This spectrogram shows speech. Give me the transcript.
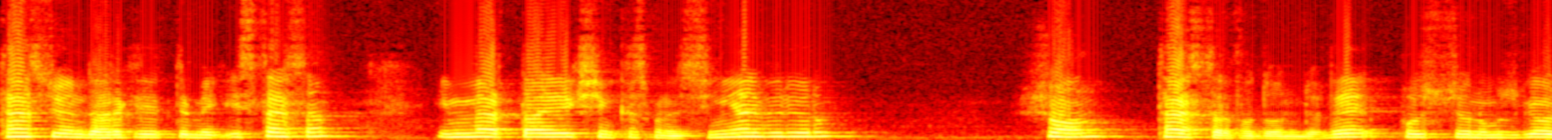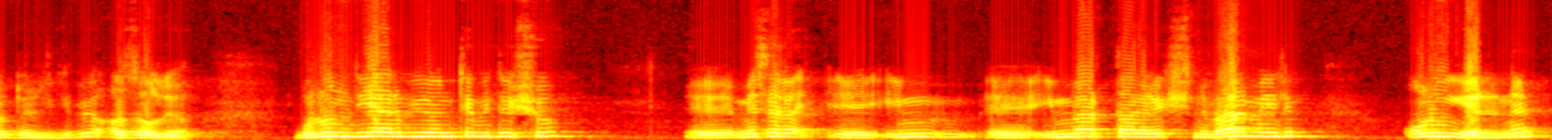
Ters yönde hareket ettirmek istersem invert direction kısmına sinyal veriyorum. Şu an ters tarafa döndü ve pozisyonumuz gördüğünüz gibi azalıyor. Bunun diğer bir yöntemi de şu. E, mesela e, in- e, invert direction'ı vermeyelim. Onun yerine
